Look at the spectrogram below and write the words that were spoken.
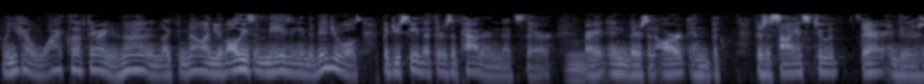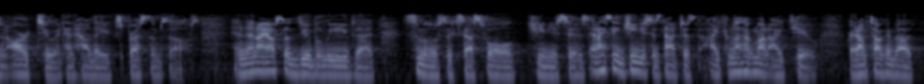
I mean, you have Wyclef there, and, you know, and like Mel, and you have all these amazing individuals, but you see that there's a pattern that's there, mm. right? And there's an art, and but there's a science to it there, and there's an art to it and how they express themselves. And then I also do believe that some of those successful geniuses, and I say geniuses not just, I'm not talking about IQ, right? I'm talking about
